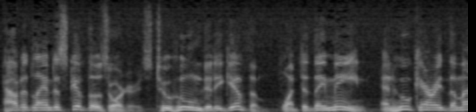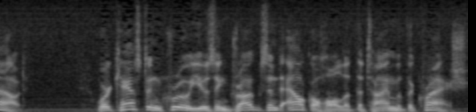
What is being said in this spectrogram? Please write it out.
How did Landis give those orders? To whom did he give them? What did they mean? And who carried them out? Were cast and crew using drugs and alcohol at the time of the crash?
